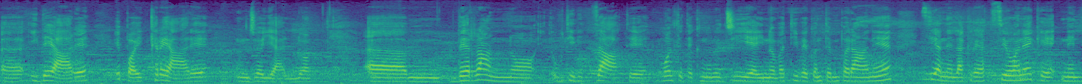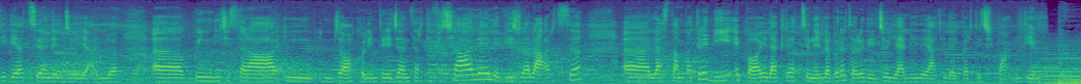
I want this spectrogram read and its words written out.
eh, ideare e poi creare un gioiello ehm, verranno utilizzate molte tecnologie innovative contemporanee sia nella creazione che nell'ideazione del gioiello. Eh, quindi ci sarà in, in gioco l'intelligenza artificiale, le visual arts, eh, la stampa 3D e poi la creazione in laboratorio dei gioielli ideati dai partecipanti.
